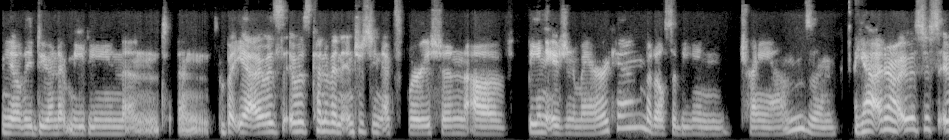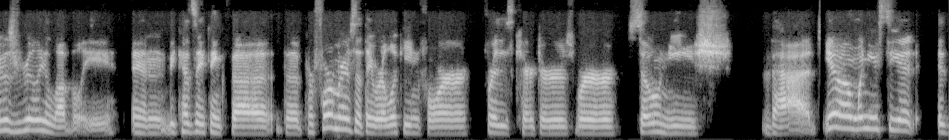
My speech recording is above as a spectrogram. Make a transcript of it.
you know, they do end up meeting and, and, but yeah, it was, it was kind of an interesting exploration of being Asian American, but also being trans. And yeah, I don't know. It was just, it was really lovely. And because I think the, the performers that they were looking for, for these characters were so niche that you know when you see it, it,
